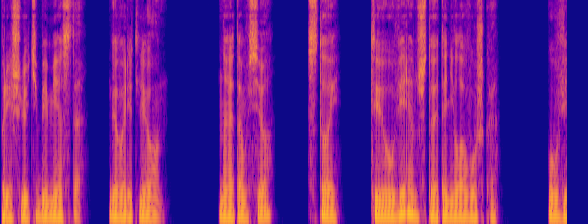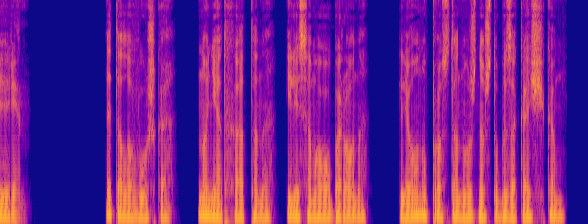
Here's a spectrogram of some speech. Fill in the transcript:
Пришлю тебе место говорит Леон. На этом все? Стой, ты уверен, что это не ловушка? Уверен. Это ловушка, но не от Хаттона или самого барона. Леону просто нужно, чтобы заказчиком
